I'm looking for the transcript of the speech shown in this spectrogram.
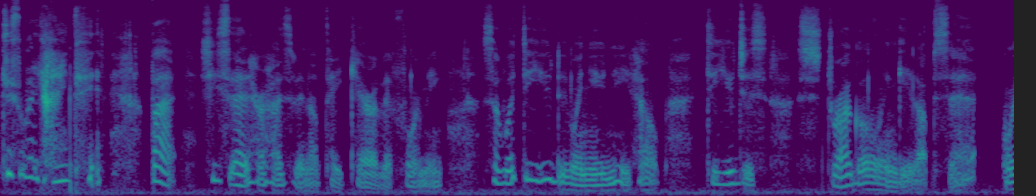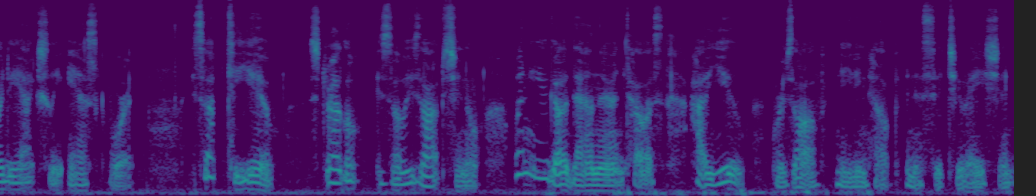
just like I did. But she said her husband will take care of it for me. So what do you do when you need help? Do you just struggle and get upset or do you actually ask for it? It's up to you. Struggle is always optional. Why don't you go down there and tell us how you resolve needing help in a situation.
